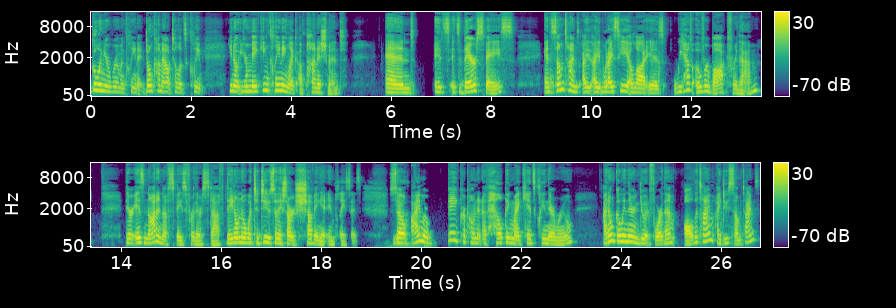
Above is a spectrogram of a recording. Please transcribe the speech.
Go in your room and clean it. Don't come out till it's clean. You know, you're making cleaning like a punishment. And it's it's their space. And sometimes I, I what I see a lot is we have overbought for them. There is not enough space for their stuff. They don't know what to do, so they start shoving it in places. So yeah. I'm a big proponent of helping my kids clean their room. I don't go in there and do it for them all the time. I do sometimes,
